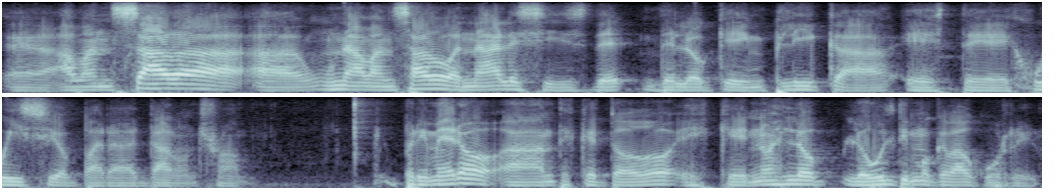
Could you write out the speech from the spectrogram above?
eh, avanzada, uh, un avanzado análisis de, de, lo que implica este juicio para Donald Trump. Primero, antes que todo, es que no es lo, lo último que va a ocurrir.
